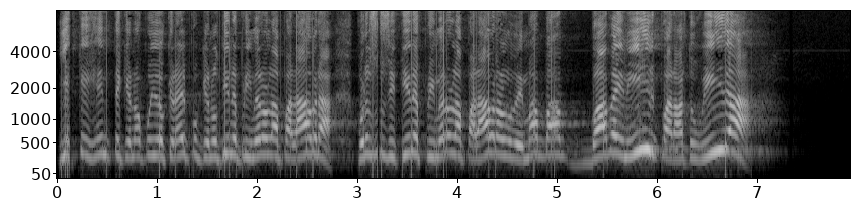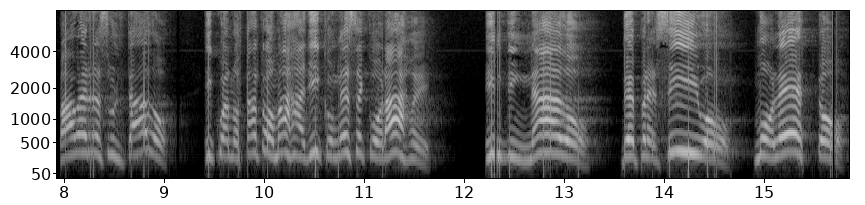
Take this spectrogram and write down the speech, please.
Y es que hay gente que no ha podido creer porque no tiene primero la palabra. Por eso si tienes primero la palabra, lo demás va, va a venir para tu vida. Va a haber resultado. Y cuando está Tomás allí con ese coraje, indignado, depresivo, molesto,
